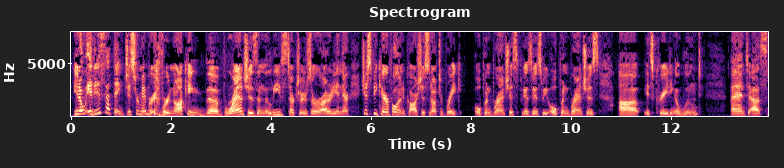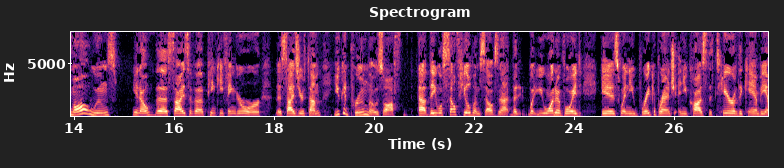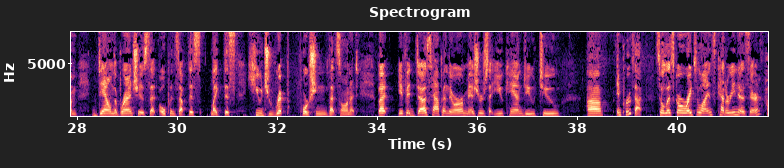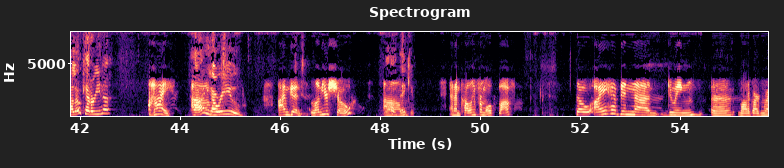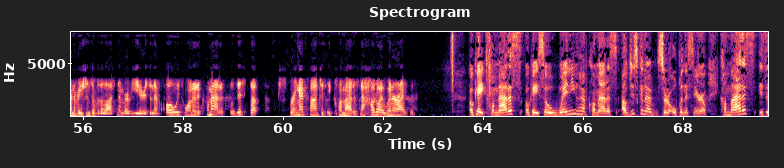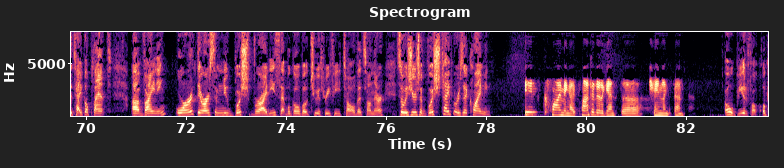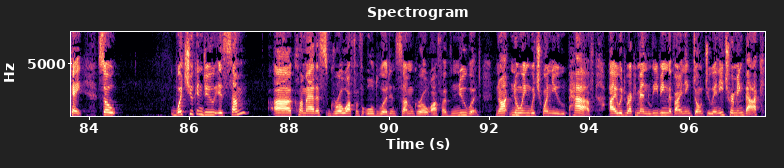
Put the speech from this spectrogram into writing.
You know, it is that thing. Just remember, if we're knocking the branches and the leaf structures are already in there, just be careful and cautious not to break open branches because as we open branches, uh, it's creating a wound. And uh, small wounds, you know, the size of a pinky finger or the size of your thumb, you can prune those off. Uh, they will self heal themselves. That, but what you want to avoid is when you break a branch and you cause the tear of the cambium down the branches that opens up this like this huge rip portion that's on it. But if it does happen, there are measures that you can do to uh, improve that. So let's go right to lines. Katarina is there. Hello, Katarina. Hi, Hi, Um, how are you? I'm good. Love your show. oh, Um, thank you. And I'm calling from Oak Bluff. So I have been um, doing uh, a lot of garden renovations over the last number of years, and I've always wanted a clematis. So this uh, spring I planted a clematis. Now, how do I winterize it? Okay, clematis. Okay, so when you have clematis, I'm just going to sort of open the scenario. Clematis is a type of plant, uh, vining, or there are some new bush varieties that will go about two or three feet tall that's on there. So is yours a bush type or is it climbing? It's climbing. I planted it against a chain link fence. Oh, beautiful. Okay, so what you can do is some uh, clematis grow off of old wood and some grow off of new wood. Not knowing which one you have, I would recommend leaving the vining. Don't do any trimming back.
